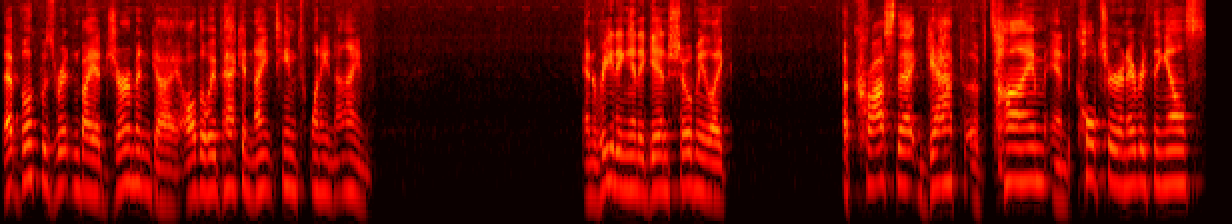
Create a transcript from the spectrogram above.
That book was written by a German guy all the way back in 1929. And reading it again showed me like across that gap of time and culture and everything else,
